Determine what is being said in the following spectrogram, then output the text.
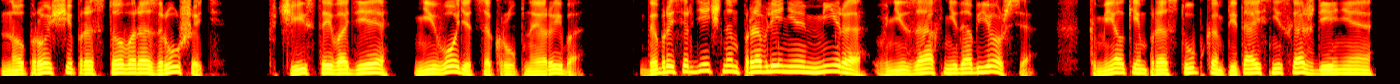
но проще простого разрушить. В чистой воде не водится крупная рыба. Добросердечным правлением мира в низах не добьешься. К мелким проступкам питай снисхождение,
